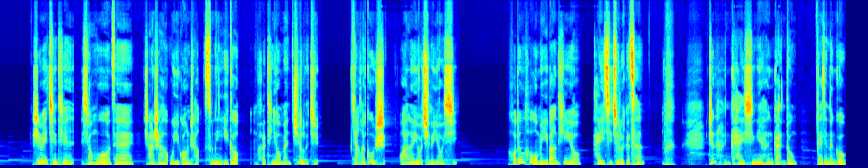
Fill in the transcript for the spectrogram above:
是因为前天小莫在长沙五一广场苏宁易购和听友们聚了聚，讲了故事，玩了有趣的游戏。活动后，我们一帮听友还一起聚了个餐。真的很开心，也很感动，大家能够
